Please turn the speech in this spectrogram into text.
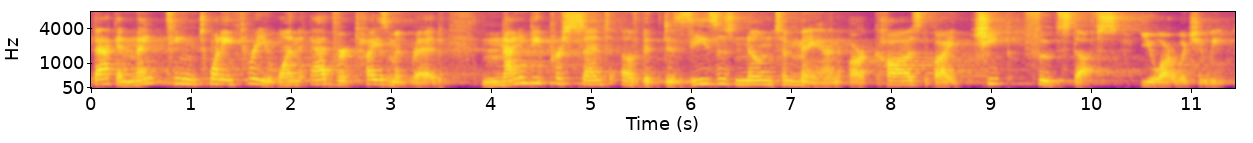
back in 1923, one advertisement read 90% of the diseases known to man are caused by cheap foodstuffs. You are what you eat.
